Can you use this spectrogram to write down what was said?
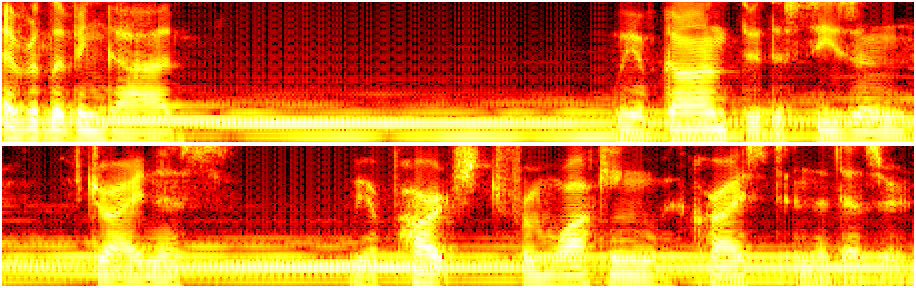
Ever living God, we have gone through the season of dryness. We are parched from walking with Christ in the desert,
